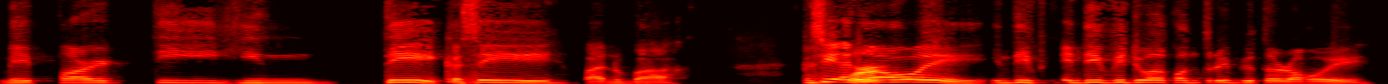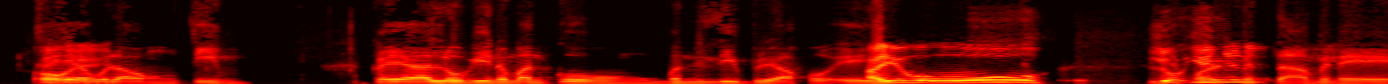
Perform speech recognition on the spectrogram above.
may party, hindi. Kasi, paano ba? Kasi ano Or- ako eh, indi- individual contributor ako eh. Kaya Okay. wala akong team. Kaya lugi naman kung manilibre ako eh. Ay, oo. Lu- yun, yun, department namin eh.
